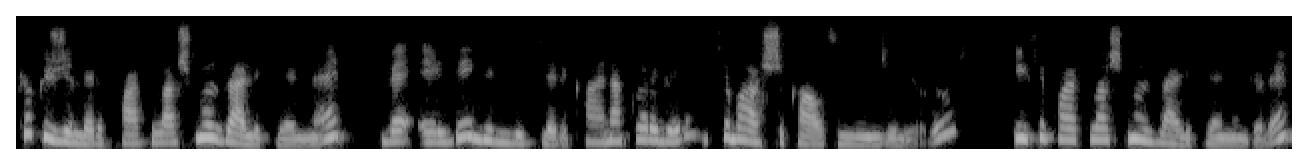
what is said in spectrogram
Kök hücreleri farklılaşma özelliklerine ve elde edildikleri kaynaklara göre iki başlık altında inceliyoruz. İlki farklılaşma özelliklerine göre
